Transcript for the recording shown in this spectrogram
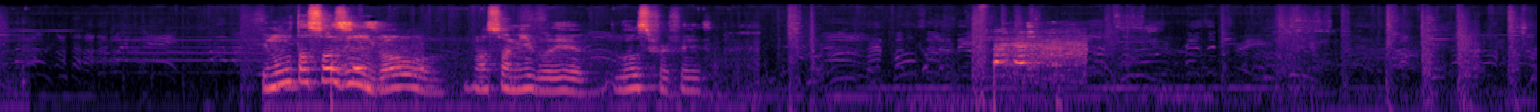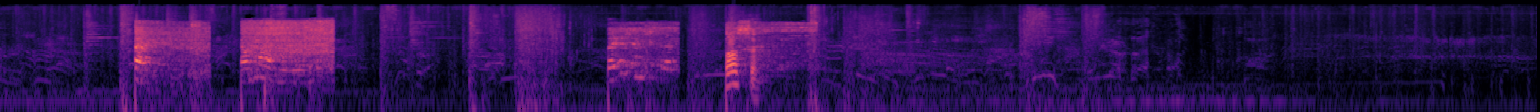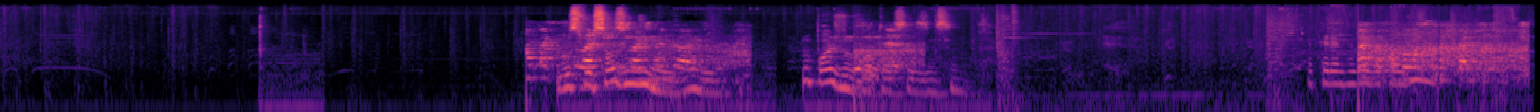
E não tá sozinho, igual o nosso amigo ali, Lucifer, fez. Nossa! Lucifer sozinho de novo, vamos ver. Não pode botar sozinho assim. Tá querendo resolver sozinho?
